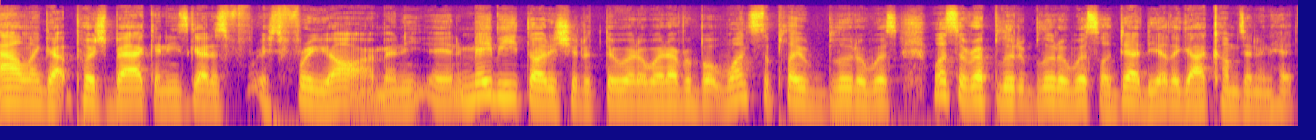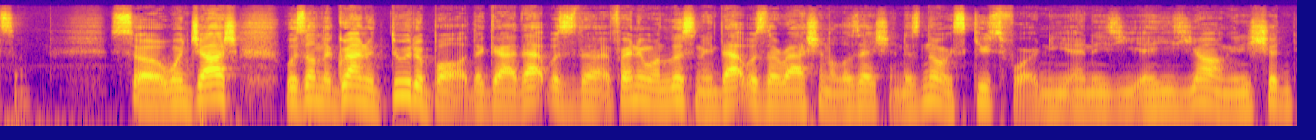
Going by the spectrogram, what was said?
Allen got pushed back and he's got his, his free arm and he and maybe he thought he should have threw it or whatever. But once the play blew the whistle, once the ref blew, the- blew the whistle dead, the other guy comes in and hits him. So when Josh was on the ground and threw the ball, the guy that was the for anyone listening, that was the rationalization. There's no excuse for it, and, he, and he's he's young and he shouldn't.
